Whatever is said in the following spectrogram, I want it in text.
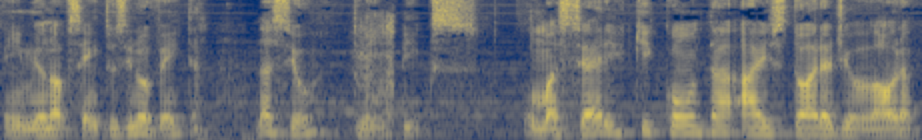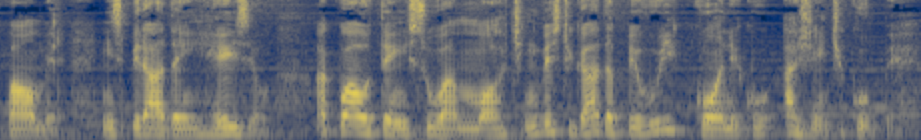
em 1990, nasceu Twin Peaks. Uma série que conta a história de Laura Palmer, inspirada em Hazel, a qual tem sua morte investigada pelo icônico agente Cooper.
